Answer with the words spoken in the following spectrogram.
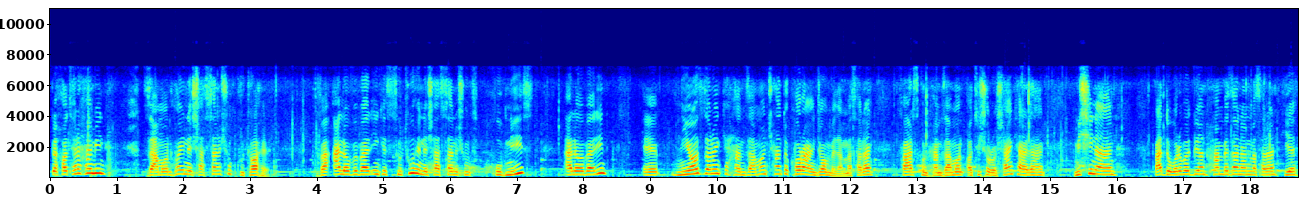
به خاطر همین زمانهای نشستنشون کوتاهه. و علاوه بر اینکه سطوح نشستنشون خوب نیست علاوه بر این نیاز دارن که همزمان چند تا کار رو انجام بدن. مثلا فرض کن همزمان آتیش رو روشن کردن میشینن بعد دوباره باید بیان هم بزنن مثلا یه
